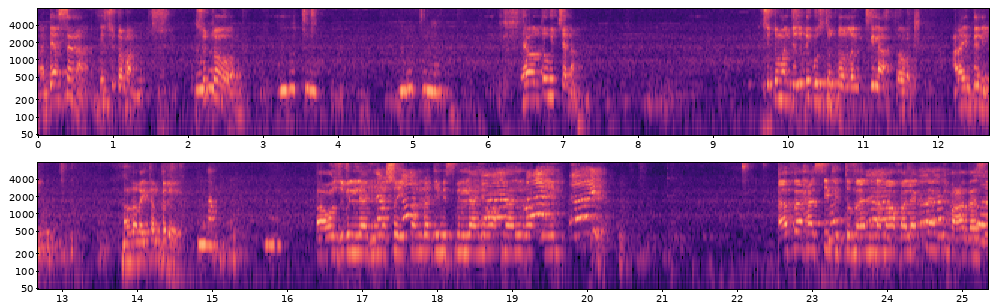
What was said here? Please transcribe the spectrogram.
না। না এই ছোট মানুষ। ছোট? এ অত বুঝছে না। ছোট মানুষ যদি বুঝতো, তোর লাগে কি লাগতো? আড়াইতে নি না দাঁড়াইতাম করে أعوذ بالله من الشيطان الرجيم بسم الله الرحمن الرحيم أفحسبتم أنما خلقناكم عبثا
